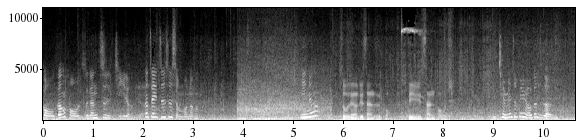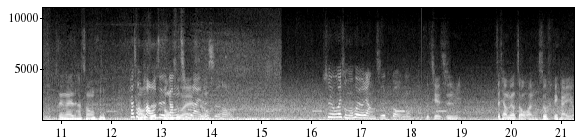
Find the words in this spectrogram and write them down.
狗、跟猴子、跟雉鸡了。那这一只是什么呢？你呢？说不定有第三只狗，地狱三头犬。前面这边有一个人，这应该是他从他从桃子刚出来的时候。所以为什么会有两只狗呢？不解之谜。这条没有走完，说不定还有。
